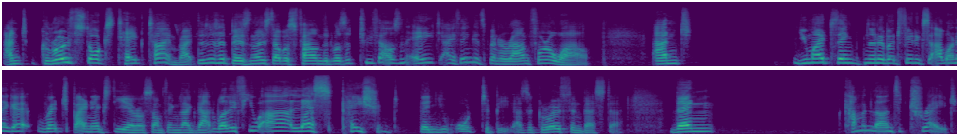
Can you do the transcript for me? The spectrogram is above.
And growth stocks take time, right? This is a business that was founded, was it 2008? I think it's been around for a while. And you might think, no, no, but Felix, I want to get rich by next year or something like that. Well, if you are less patient than you ought to be as a growth investor, then come and learn to trade.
